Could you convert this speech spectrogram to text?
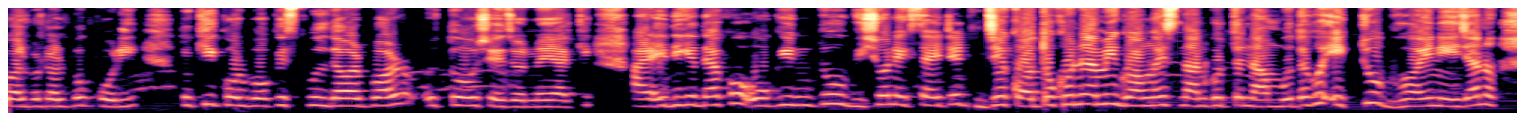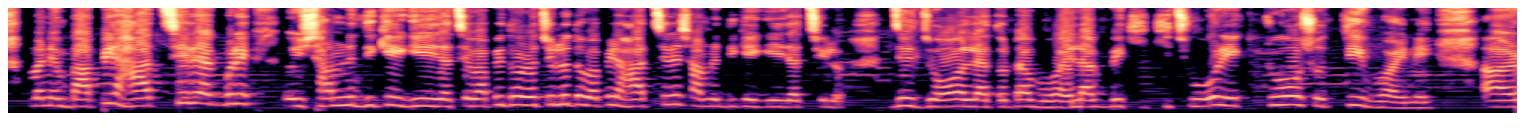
গল্প টল্প করি। তো কি করব ওকে স্কুল দেওয়ার পর? তো সেই জন্যই আর কি। আর এদিকে দেখো, ও কিন্তু ভীষণ এক্সাইটেড যে কতক্ষণে আমি গঙ্গায় স্নান করতে নামবো। দেখো একটু ভয় নেই, জানো? মানে বাপির হাত ছেড়ে একবারে ওই সামনের দিকে এগিয়ে যাচ্ছে। বাপি ধরেছিল তো বাপির হাত ছেড়ে সামনের দিকে এগিয়ে যাচ্ছিল। যে জল, এতটা ভয় লাগবে কি কিছু? ওর একটুও সত্যিই ভয় নেই। আর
